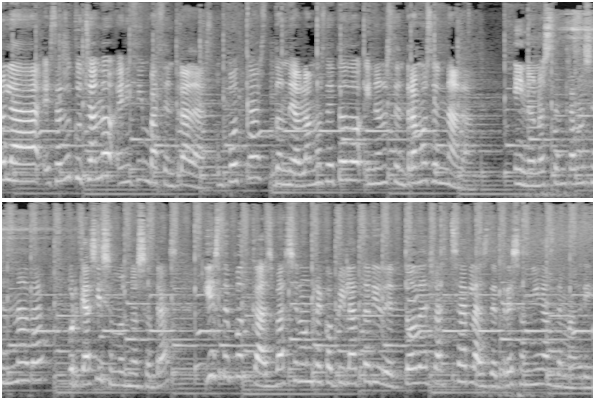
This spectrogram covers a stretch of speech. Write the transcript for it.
Hola, estás escuchando Anything But Centradas, un podcast donde hablamos de todo y no nos centramos en nada. Y no nos centramos en nada porque así somos nosotras. Y este podcast va a ser un recopilatorio de todas las charlas de tres amigas de Madrid.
